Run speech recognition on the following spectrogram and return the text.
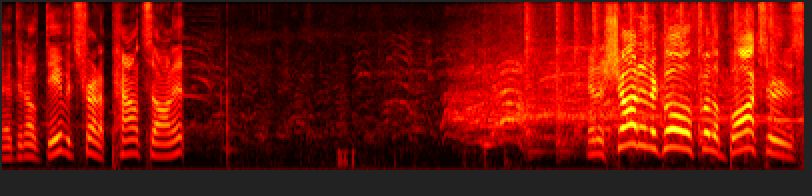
Now, Danelle David's trying to pounce on it. And a shot and a goal for the Boxers.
